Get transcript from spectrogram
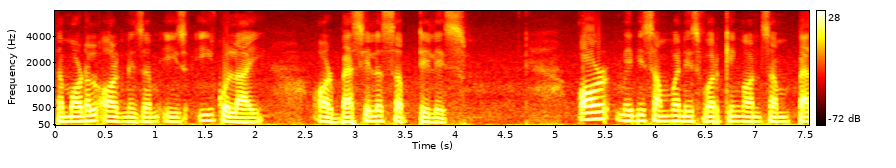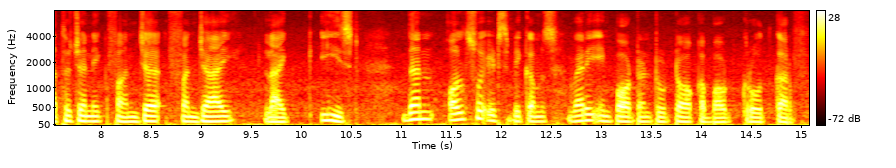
the model organism is E. coli or Bacillus subtilis. Or maybe someone is working on some pathogenic fungi, fungi like yeast then also it becomes very important to talk about growth curve.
